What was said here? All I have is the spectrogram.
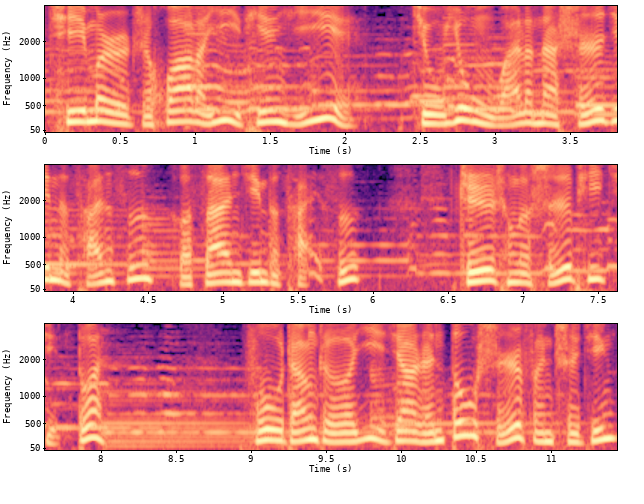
七妹儿只花了一天一夜，就用完了那十斤的蚕丝和三斤的彩丝，织成了十匹锦缎。副长者一家人都十分吃惊，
